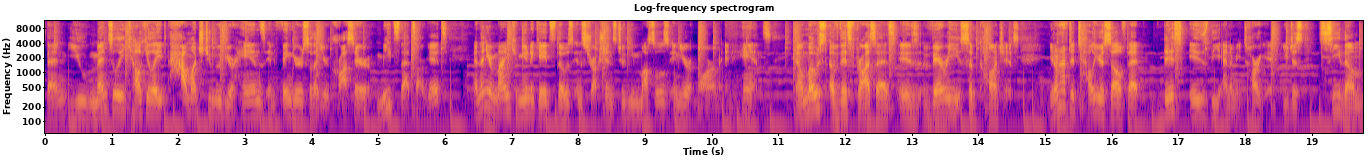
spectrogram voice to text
then you mentally calculate how much to move your hands and fingers so that your crosshair meets that target, and then your mind communicates those instructions to the muscles in your arm and hands. Now, most of this process is very subconscious. You don't have to tell yourself that this is the enemy target. You just see them,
